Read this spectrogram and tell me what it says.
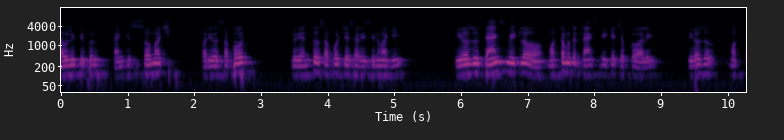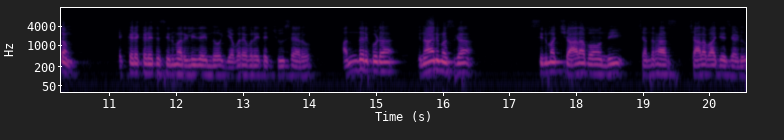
lovely people thank you so much for your support మీరు ఎంతో సపోర్ట్ చేశారు ఈ సినిమాకి. ఈరోజు థ్యాంక్స్ మీట్లో మొట్టమొదటి థ్యాంక్స్ మీకే చెప్పుకోవాలి. ఈరోజు మొత్తం ఎక్కడెక్కడైతే సినిమా రిలీజ్ అయిందో ఎవరెవరైతే చూశారో అందరు కూడా యునానిమస్గా సినిమా చాలా బాగుంది. చంద్రహాస్ చాలా బాగా చేశాడు.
